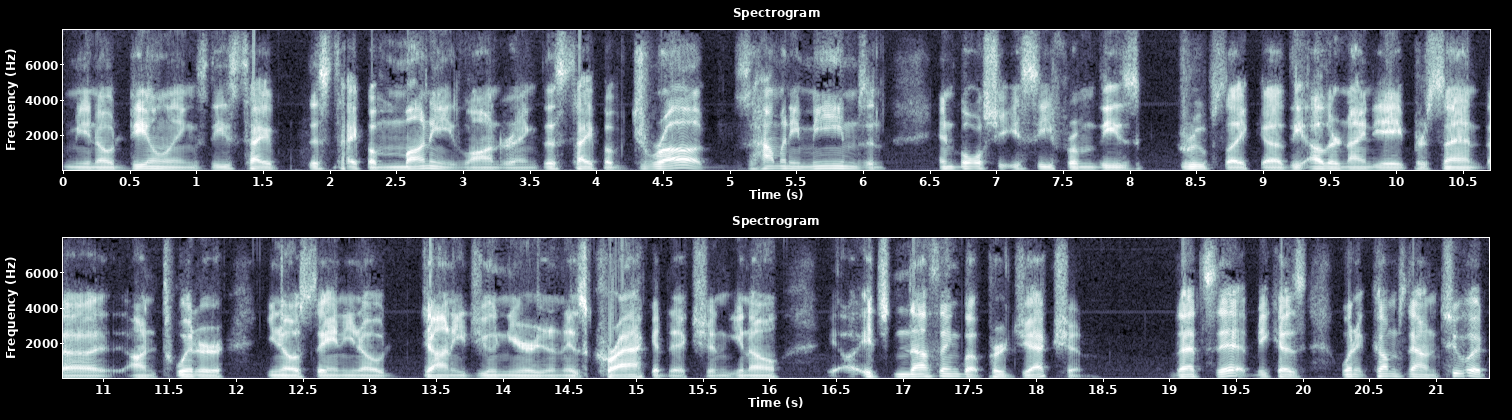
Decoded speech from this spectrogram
you know, dealings, these type this type of money laundering, this type of drugs. How many memes and and bullshit you see from these groups like uh, the other 98% uh, on Twitter, you know, saying, you know, Johnny Jr. and his crack addiction, you know, it's nothing but projection. That's it. Because when it comes down to it,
